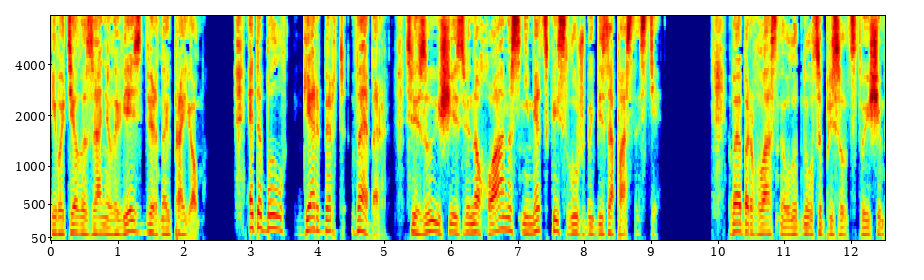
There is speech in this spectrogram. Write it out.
Его тело заняло весь дверной проем. Это был Герберт Вебер, связующее звено Хуана с немецкой службой безопасности. Вебер властно улыбнулся присутствующим,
